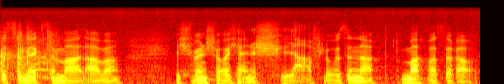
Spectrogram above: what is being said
bis zum nächsten Mal. Aber ich wünsche euch eine schlaflose Nacht. Mach was daraus.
